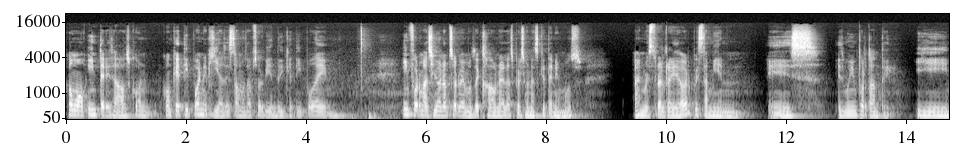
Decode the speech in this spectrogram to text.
como interesados con, con qué tipo de energías estamos absorbiendo y qué tipo de información absorbemos de cada una de las personas que tenemos a nuestro alrededor, pues también es, es muy importante. Y,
